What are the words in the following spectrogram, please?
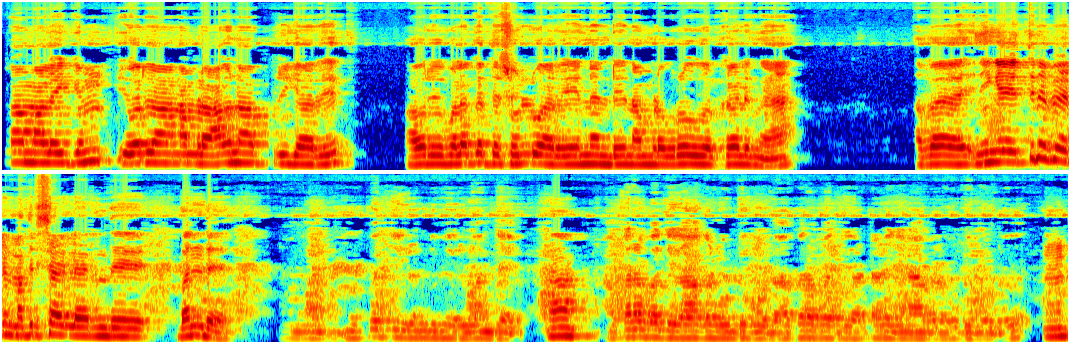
அஸ்ஸலாமு அலைக்கும் இவர் தான் நம்மளை ஆகுனாப்பிரிக்காரு அவர் விளக்கத்தை சொல்லுவார். என்னண்டு நம்மளோட உறவுகள் கேளுங்க. அப்போ நீங்கள் எத்தனை பேர் மதுரசாயில இருந்து வந்து? முப்பத்தி ரெண்டு பேர் வந்து. ஆ. அக்கரைப்பத்தி ஆக்களை விட்டு போடு. அக்கரைப்பத்தி அட்டாளிஜன் ஆக்களை விட்டு போடு. ம்.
